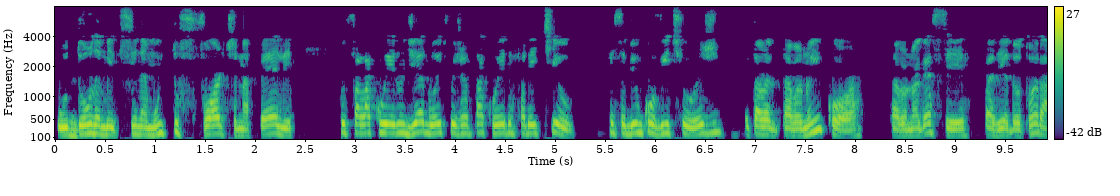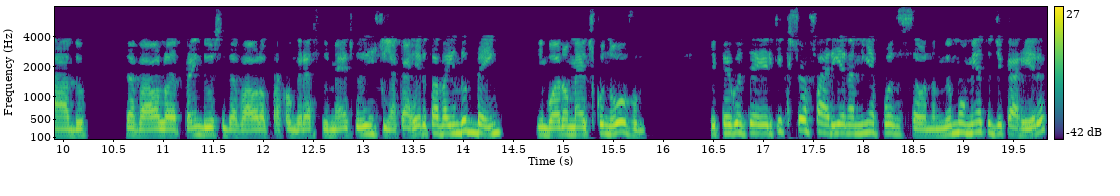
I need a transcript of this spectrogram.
o dom da medicina muito forte na pele. Fui falar com ele um dia à noite, fui jantar com ele e falei, tio, recebi um convite hoje, eu estava no INCOR, estava no HC, fazia doutorado, dava aula para a indústria, dava aula para congressos médicos, enfim, a carreira estava indo bem, embora um médico novo. E perguntei a ele, o que, que o senhor faria na minha posição, no meu momento de carreira,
